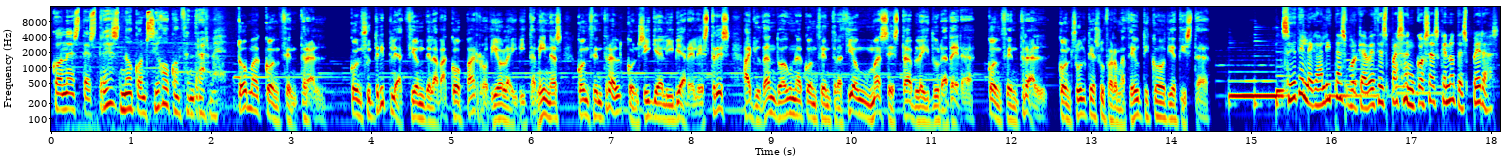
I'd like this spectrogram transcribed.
Con este estrés no consigo concentrarme. Toma Concentral. Con su triple acción de lavacopa, rodiola y vitaminas, Concentral consigue aliviar el estrés ayudando a una concentración más estable y duradera. Concentral. Consulte a su farmacéutico o dietista. Soy de legalitas porque a veces pasan cosas que no te esperas.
